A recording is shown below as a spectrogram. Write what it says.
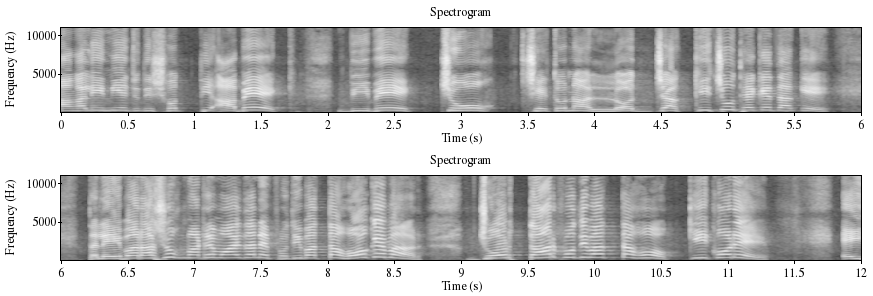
বাঙালি নিয়ে যদি সত্যি আবেগ, বিবেক, চোখ চেতনা, লজ্জা কিছু থেকে থাকে। তাহলে এবার আসুক মাঠে ময়দানে, প্রতিবাদটা হোক এবার। জোর তার প্রতিবাদটা হোক। কি করে? এই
